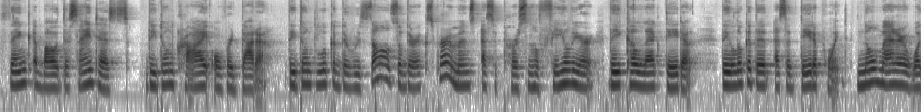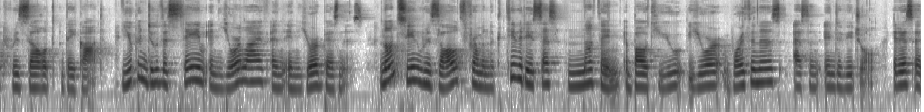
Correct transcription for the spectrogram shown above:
think about the scientists. They don't cry over data. They don't look at the results of their experiments as a personal failure. They collect data. They look at it as a data point, no matter what result they got. You can do the same in your life and in your business. Not seeing results from an activity says nothing about you, your worthiness as an individual. It is a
